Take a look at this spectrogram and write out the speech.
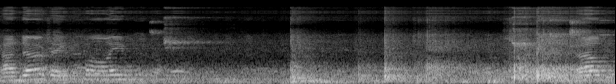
Handout 8-5. album.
